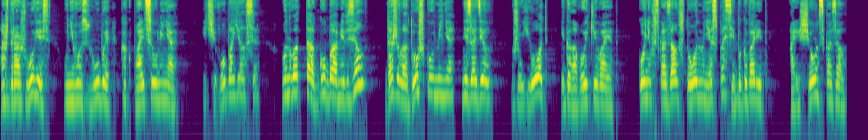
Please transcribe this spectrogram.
аж дрожу весь, у него зубы, как пальцы у меня. И чего боялся? Он вот так губами взял, даже ладошку у меня не задел, жует и головой кивает. Конюх сказал, что он мне спасибо говорит. А еще он сказал,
